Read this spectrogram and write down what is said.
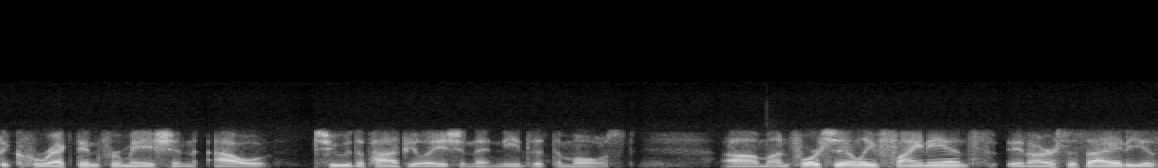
the correct information out to the population that needs it the most. Um, unfortunately, finance in our society is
